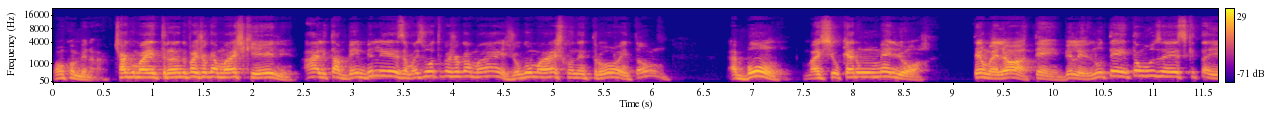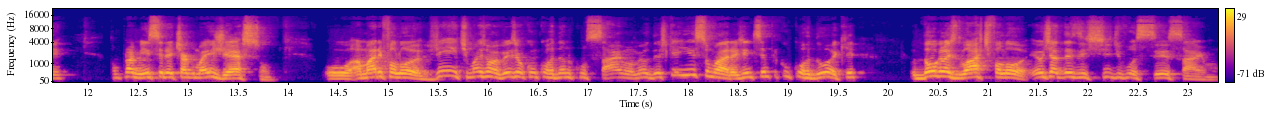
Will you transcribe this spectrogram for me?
Vamos combinar. Thiago Maia entrando vai jogar mais que ele. Ah, ele tá bem, beleza, mas o outro vai jogar mais. Jogou mais quando entrou, então é bom, mas eu quero um melhor. Tem um melhor? Tem, beleza. Não tem? Então usa esse que tá aí. Então, para mim, seria Thiago Maia e Gerson. O, a Mari falou: gente, mais uma vez eu concordando com o Simon. Meu Deus, que isso, Mari? A gente sempre concordou aqui. O Douglas Duarte falou: eu já desisti de você, Simon.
